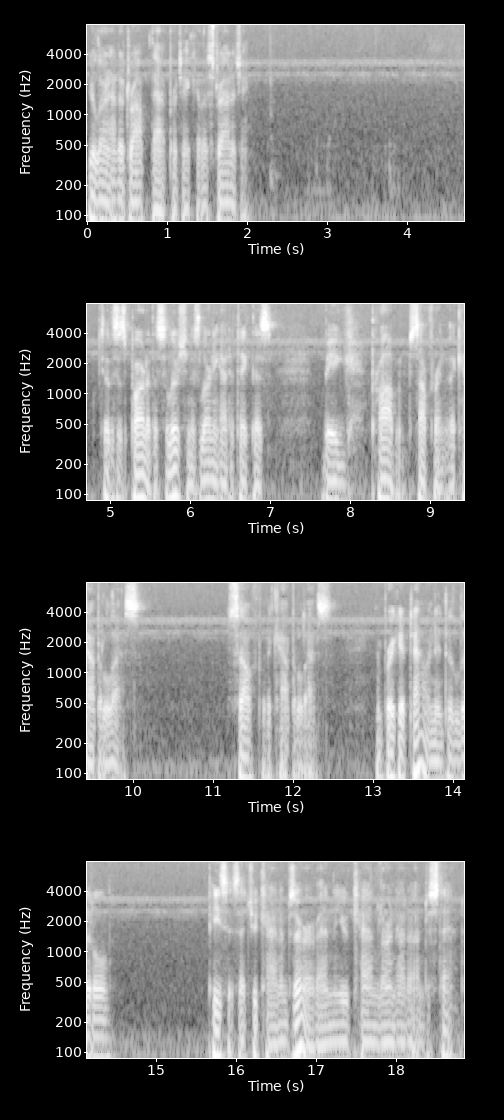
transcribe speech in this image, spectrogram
you learn how to drop that particular strategy. So this is part of the solution, is learning how to take this big problem, suffering with a capital S, self with a capital S, and break it down into little pieces that you can observe and you can learn how to understand.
